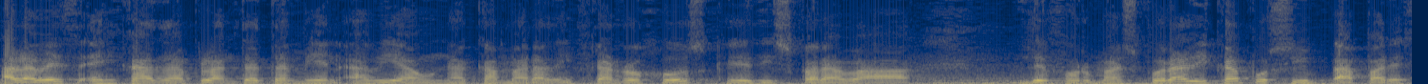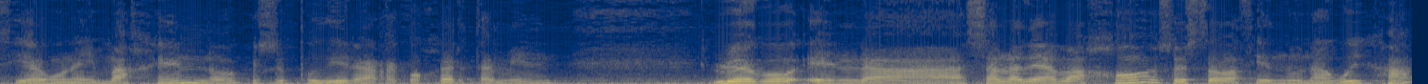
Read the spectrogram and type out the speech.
A la vez en cada planta también había una cámara de infrarrojos que disparaba de forma esporádica por si aparecía alguna imagen ¿no? que se pudiera recoger también. Luego en la sala de abajo se estaba haciendo una Ouija.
